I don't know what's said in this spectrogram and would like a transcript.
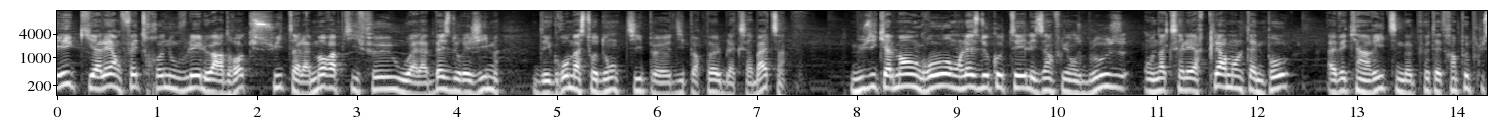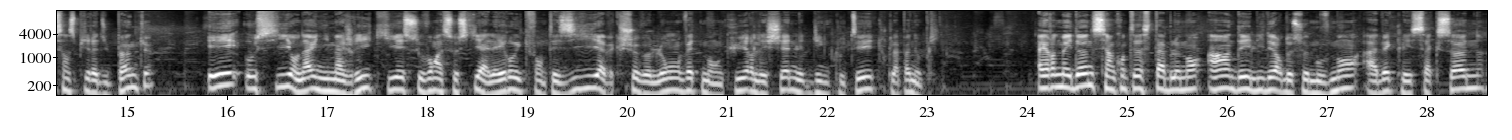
et qui allait en fait renouveler le hard rock suite à la mort à petit feu ou à la baisse de régime des gros mastodontes type euh, Deep Purple, Black Sabbath. Musicalement, en gros, on laisse de côté les influences blues, on accélère clairement le tempo, avec un rythme peut-être un peu plus inspiré du punk, et aussi, on a une imagerie qui est souvent associée à l'heroic fantasy, avec cheveux longs, vêtements en cuir, les chaînes, les jeans cloutés, toute la panoplie. Iron Maiden, c'est incontestablement un des leaders de ce mouvement, avec les Saxon,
